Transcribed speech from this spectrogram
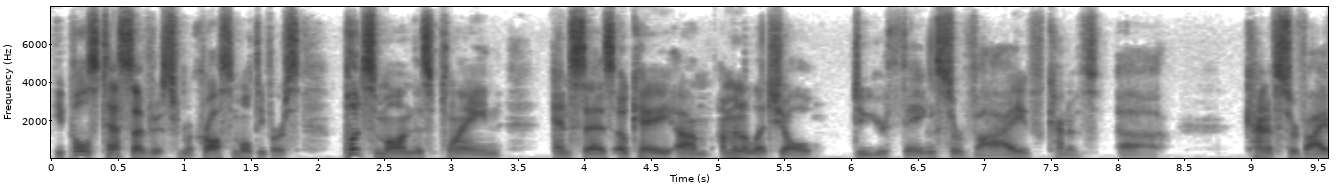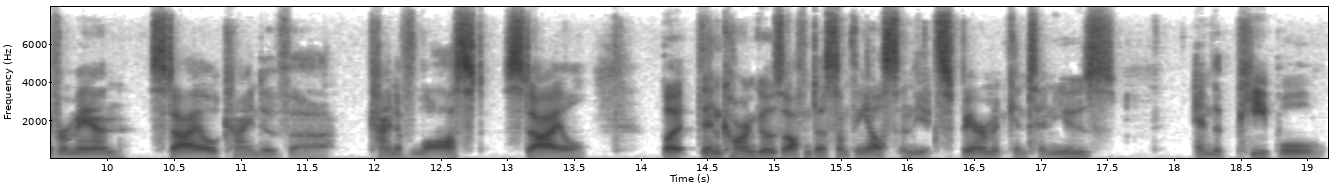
He pulls test subjects from across the multiverse, puts them on this plane, and says, okay, um, I'm going to let y'all do your thing, survive, kind of, uh, kind of Survivor Man style, kind of, uh, kind of Lost style. But then Karn goes off and does something else, and the experiment continues. And the people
